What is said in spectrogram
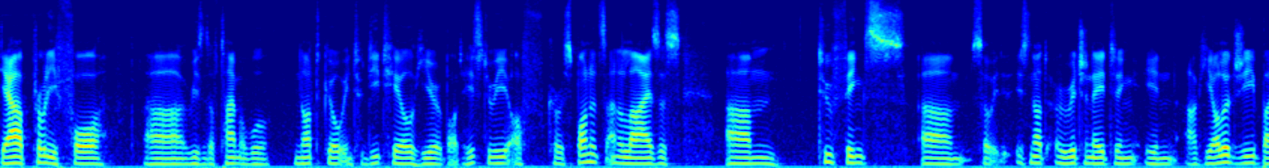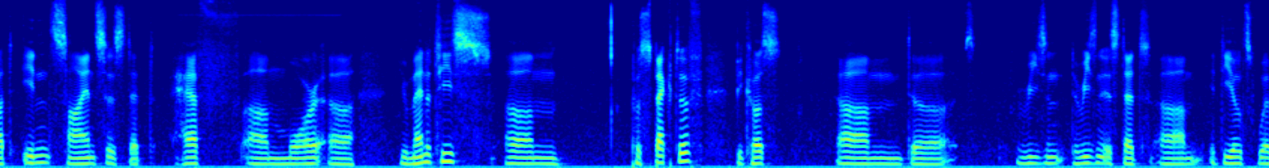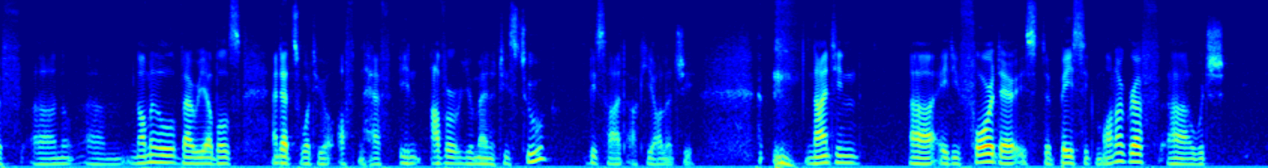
yeah, probably for uh, reasons of time, I will not go into detail here about the history of correspondence analysis. Um, two things, um, so it is not originating in archaeology, but in sciences that have um, more uh, humanities um, perspective, because um, the reason the reason is that um, it deals with uh, no, um, nominal variables and that's what you often have in other humanities too beside archaeology. 1984 there is the basic monograph uh, which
